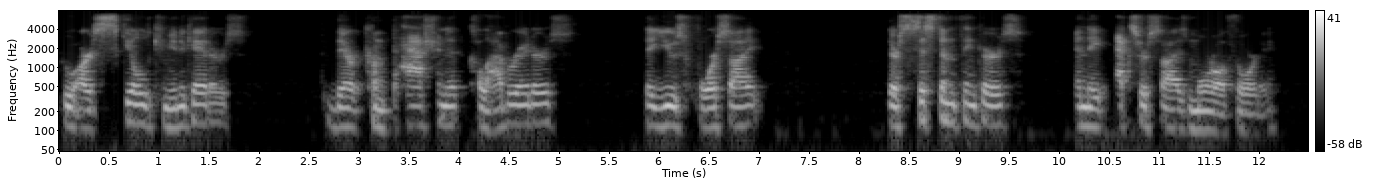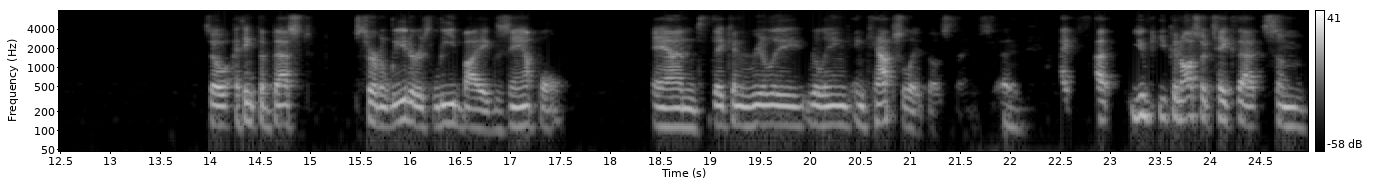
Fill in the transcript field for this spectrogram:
who are skilled communicators. They're compassionate collaborators. They use foresight. They're system thinkers and they exercise moral authority. So I think the best servant leaders lead by example and they can really, really encapsulate those things. Mm. I, I, you, you can also take that some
